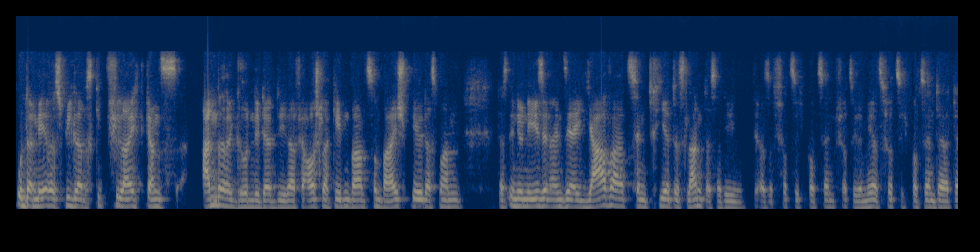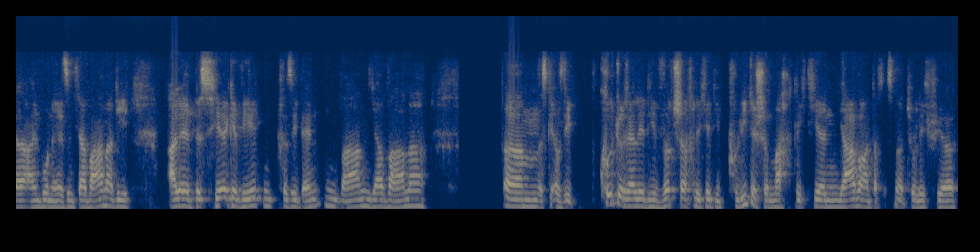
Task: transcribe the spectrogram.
unter Meeresspiegel, aber es gibt vielleicht ganz andere Gründe, die, die dafür ausschlaggebend waren. Zum Beispiel, dass man, dass Indonesien ein sehr Java-zentriertes Land ist. Also, die, also 40 Prozent, 40 oder mehr als 40 Prozent der, der Einwohner sind Javaner. Die alle bisher gewählten Präsidenten waren Javaner. Ähm, es, also die kulturelle, die wirtschaftliche, die politische Macht liegt hier in Java und das ist natürlich für,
